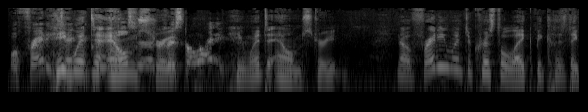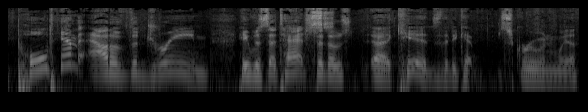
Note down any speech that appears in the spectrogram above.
Well, Freddy He went to technically Elm to Street. Crystal Lake. He went to Elm Street. No, Freddy went to Crystal Lake because they pulled him out of the dream. He was attached to those uh, kids that he kept screwing with,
